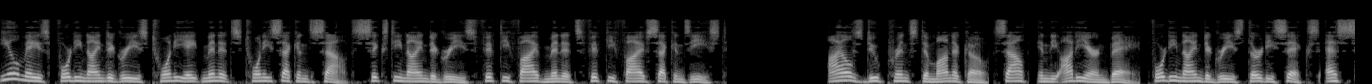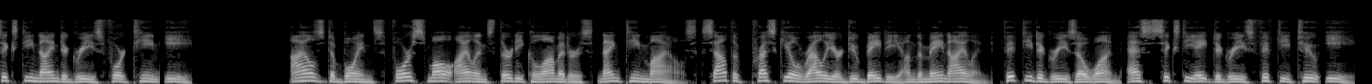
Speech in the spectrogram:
Ile Maze 49 degrees 28 minutes 20 seconds south, 69 degrees 55 minutes 55 seconds east. Isles du Prince de Monaco south in the Audierne Bay, 49 degrees 36 s 69 degrees 14 e. Isles de Boynes, four small islands 30 kilometers 19 miles south of Presqu'île Rallier du Baty on the main island, 50 degrees 01 s 68 degrees 52 e.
